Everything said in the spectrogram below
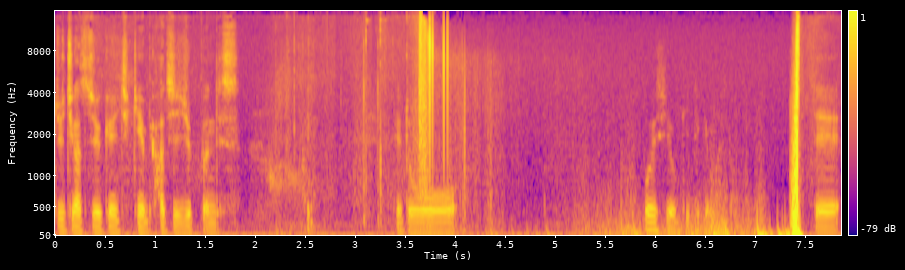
11月19日金曜日8時10分です。はい、えっと、ポイシーを聞いてきました。で、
